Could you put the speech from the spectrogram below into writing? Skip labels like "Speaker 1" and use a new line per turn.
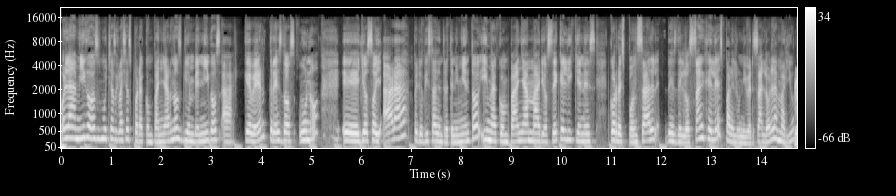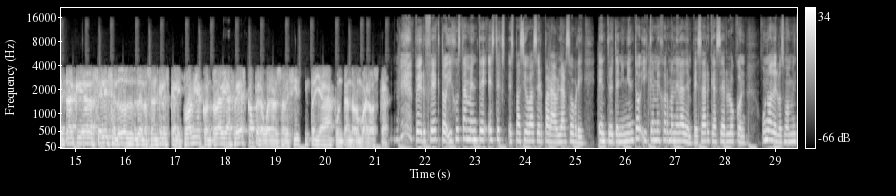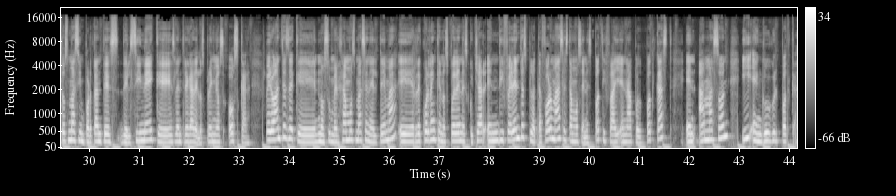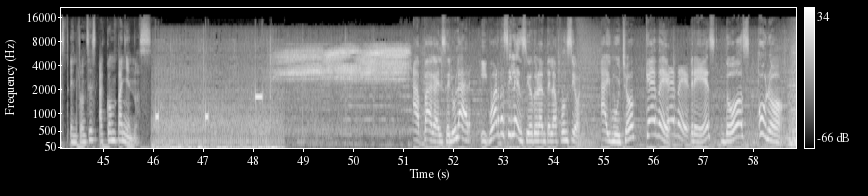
Hola amigos, muchas gracias por acompañarnos. Bienvenidos a Que Ver 321. Eh, yo soy Ara, periodista de entretenimiento, y me acompaña Mario Sekeli, quien es corresponsal desde Los Ángeles para el Universal. Hola Mario.
¿Qué tal, querida Araceli? Saludos desde Los Ángeles, California, con todavía fresco, pero bueno, el solecito ya apuntando rumbo al Oscar.
Perfecto, y justamente este espacio va a ser para hablar sobre entretenimiento y qué mejor manera de empezar que hacerlo con uno de los momentos más importantes del cine, que es la entrega de los premios Oscar. Pero antes de que nos sumerjamos más en el tema, eh, recuerden que nos pueden escuchar en diferentes plataformas. Estamos en Spotify, en Apple Podcast, en Amazon y en Google Podcast. Entonces, acompáñennos.
Apaga el celular y guarda silencio durante la función. Hay mucho que ver. 3, 2, 1.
